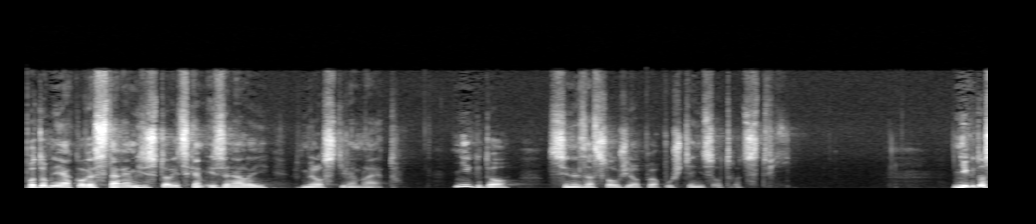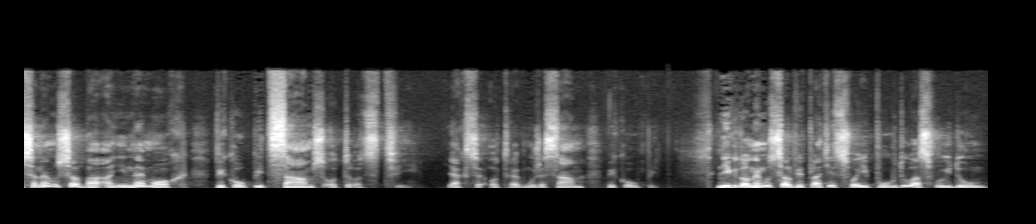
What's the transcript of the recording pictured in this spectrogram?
Podobně jako ve starém historickém Izraeli v milostivém létu. Nikdo si nezasloužil propuštění z otroctví. Nikdo se nemusel ba ani nemohl vykoupit sám z otroctví. Jak se otrok může sám vykoupit? Nikdo nemusel vyplatit svoji půdu a svůj dům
